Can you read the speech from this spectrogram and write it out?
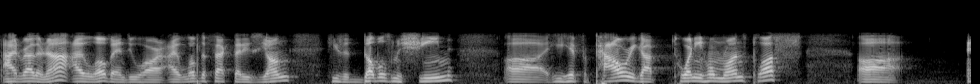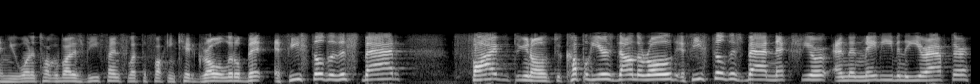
I'd rather not. I love Andujar. I love the fact that he's young. He's a doubles machine. Uh, he hit for power. He got 20 home runs plus. Uh, and you want to talk about his defense, let the fucking kid grow a little bit. If he's still this bad, five, you know, a couple years down the road, if he's still this bad next year and then maybe even the year after,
